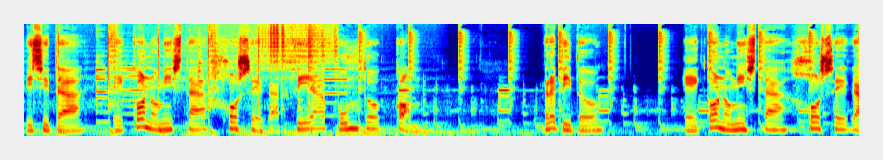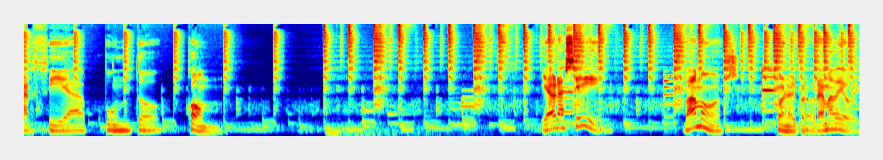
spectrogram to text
visita economistajosegarcía.com. Repito, economistajosegarcía.com. Y ahora sí, vamos con el programa de hoy.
